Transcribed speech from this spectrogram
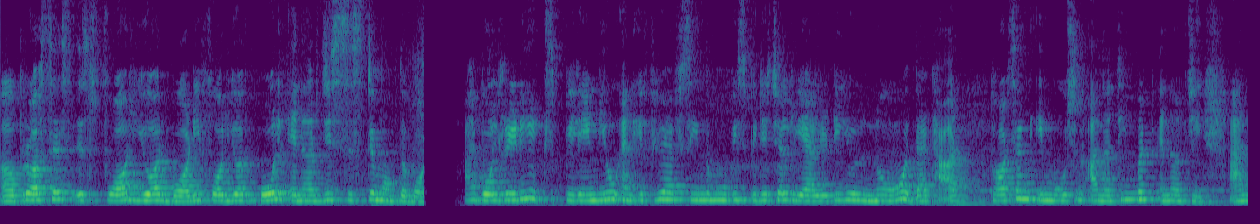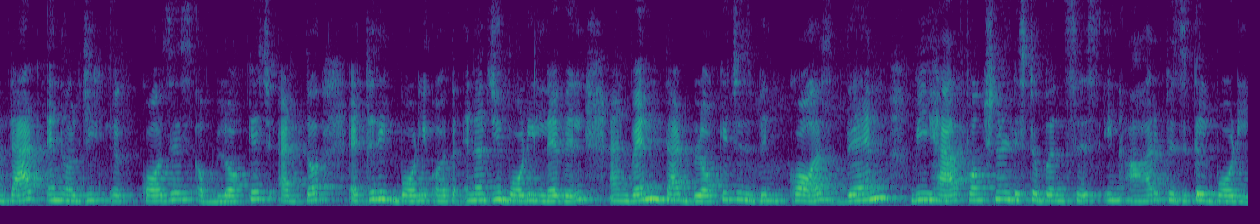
uh, process is for your body for your whole energy system of the body. I've already explained you and if you have seen the movie spiritual reality you'll know that our thoughts and emotion are nothing but energy and that energy uh, causes a blockage at the etheric body or the energy body level and when that blockage has been caused then we have functional disturbances in our physical body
